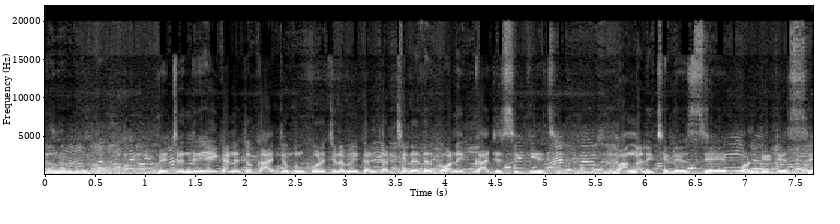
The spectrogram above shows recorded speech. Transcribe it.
মনে মধ্যে। পেছন এখানে তো কাজ যখন করেছিলাম, এখানকার ছেলেদেরকে অনেক কাজে শিখিয়েছি। বাঙালি ছেলে এসছে, পণ্ডিত এসছে,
